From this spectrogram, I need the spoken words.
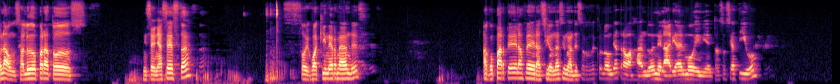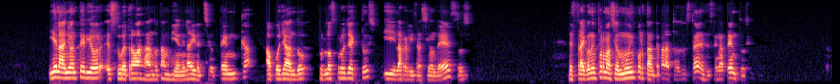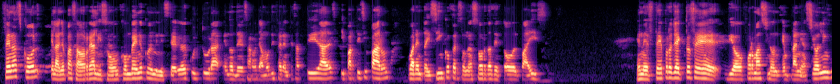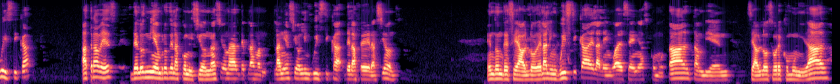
Hola, un saludo para todos. Mi seña es esta. Soy Joaquín Hernández. Hago parte de la Federación Nacional de Sordos de Colombia trabajando en el área del movimiento asociativo. Y el año anterior estuve trabajando también en la dirección técnica apoyando por los proyectos y la realización de estos. Les traigo una información muy importante para todos ustedes, estén atentos. FENASCOL el año pasado realizó un convenio con el Ministerio de Cultura en donde desarrollamos diferentes actividades y participaron 45 personas sordas de todo el país. En este proyecto se dio formación en planeación lingüística a través de los miembros de la Comisión Nacional de Planeación Lingüística de la Federación, en donde se habló de la lingüística de la lengua de señas como tal, también se habló sobre comunidad,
